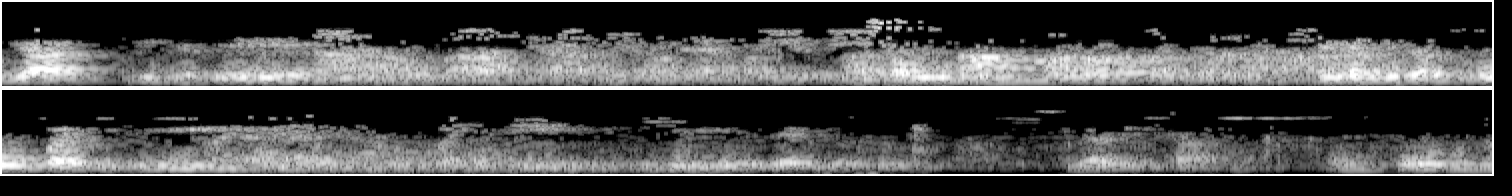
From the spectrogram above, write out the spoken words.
వ్యాక్రియతే. అసౌ నామ అయమిదూప ఇది పూర్ణ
